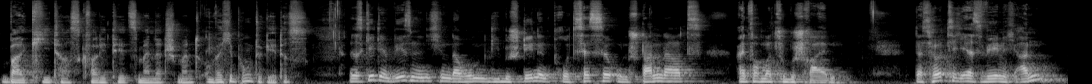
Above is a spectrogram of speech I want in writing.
bei Kitas Qualitätsmanagement? Um welche Punkte geht es? Also es geht im Wesentlichen darum, die bestehenden Prozesse und Standards einfach mal zu beschreiben. Das hört sich erst wenig an,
